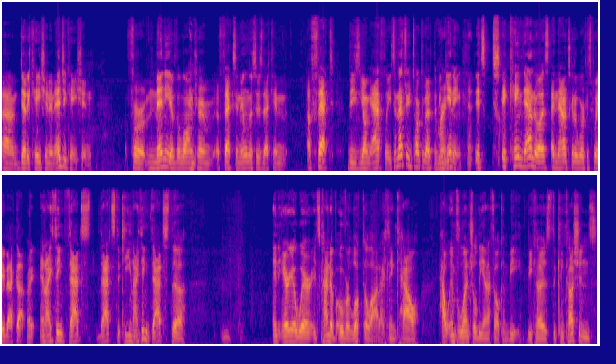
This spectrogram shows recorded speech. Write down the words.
um, dedication, and education for many of the long term effects and illnesses that can affect these young athletes. And that's what you talked about at the Right. beginning. And- It's it came down to us, and now it's going to work its way back up. Right, and I think that's that's the key, and I think that's the an area where it's kind of overlooked a lot. I think how how influential the NFL can be because the concussions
